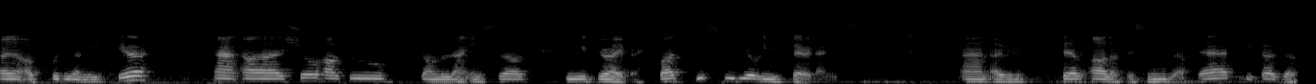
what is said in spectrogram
I'll put it on the here and I show how to download and install the driver. But this video is better than this. And I will tell all of the things of that because of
